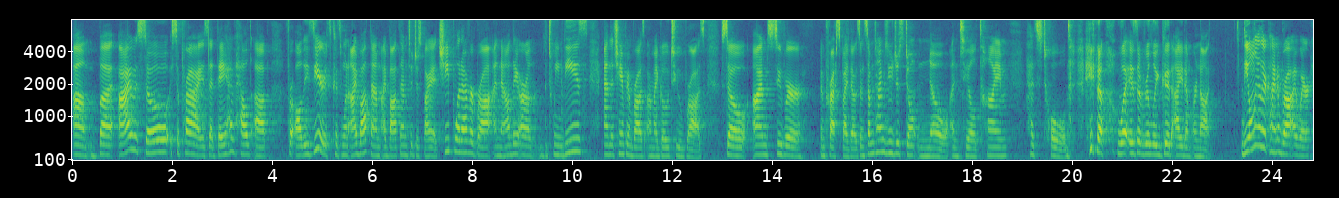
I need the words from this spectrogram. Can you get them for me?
Um, but I was so surprised that they have held up for all these years because when I bought them, I bought them to just buy a cheap whatever bra, and now they are between these and the Champion bras are my go to bras. So I'm super impressed by those. And sometimes you just don't know until time has told, you know, what is a really good item or not. The only other kind of bra I wear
